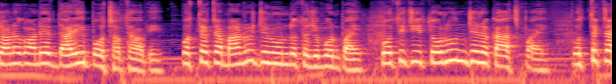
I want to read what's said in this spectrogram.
জনগণের দ্বারেই পৌঁছাতে হবে। প্রত্যেকটা মানুষ যেন উন্নত জীবন পায়, প্রতিটি তরুণ যেন কাজ পায়, প্রত্যেকটা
